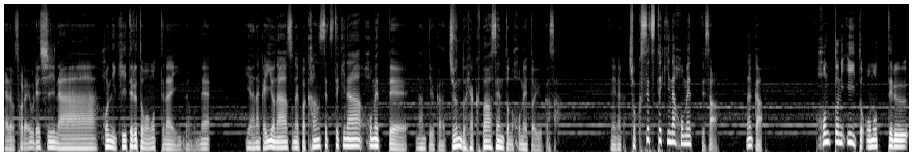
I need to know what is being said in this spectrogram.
いや、でもそれ嬉しいな本人聞いてるとも思ってないんだもんね。いや、なんかいいよなそのやっぱ間接的な褒めって、なんていうか、純度100%の褒めというかさ。ね、なんか直接的な褒めってさ、なんか、本当にいいと思ってる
